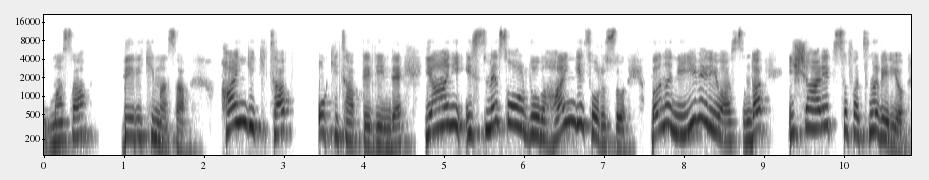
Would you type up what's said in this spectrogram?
masa? Beriki masa. Hangi kitap? o kitap dediğimde yani isme sorduğum hangi sorusu bana neyi veriyor aslında? İşaret sıfatını veriyor.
